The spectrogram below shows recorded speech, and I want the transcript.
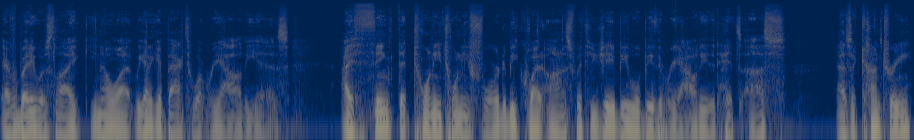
everybody was like, you know what, we got to get back to what reality is. I think that 2024, to be quite honest with you, JB, will be the reality that hits us as a country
